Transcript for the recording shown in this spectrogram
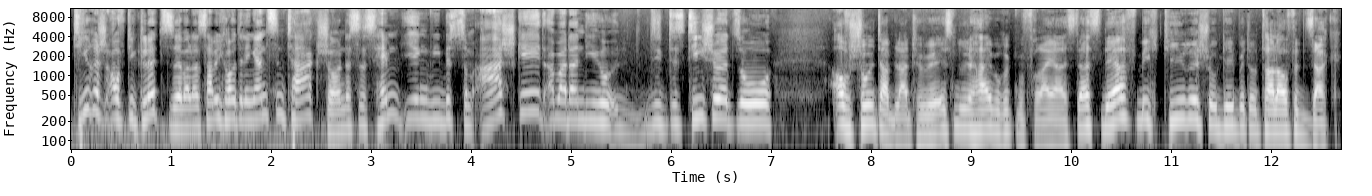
tierisch auf die Klötze, weil das habe ich heute den ganzen Tag schon, dass das Hemd irgendwie bis zum Arsch geht, aber dann die, die das T-Shirt so auf Schulterblatthöhe ist nur den halben Rücken frei hast. Das nervt mich tierisch und geht mir total auf den Sack.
